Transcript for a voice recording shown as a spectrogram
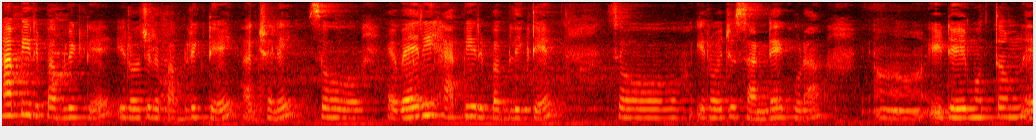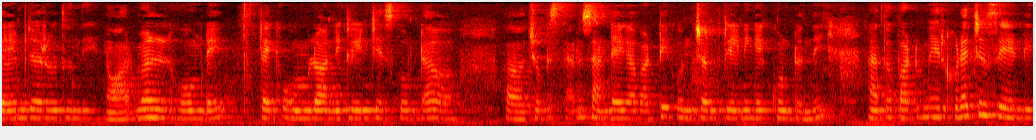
హ్యాపీ రిపబ్లిక్ డే ఈరోజు republic day actually so a very happy republic day so ఈరోజు సండే కూడా ఈ డే మొత్తం ఏం జరుగుతుంది? నార్మల్ హోమ్ డే లైక్ హోమ్లో అన్ని క్లీన్ చేసుకుంటా చూపిస్తాను. సండే కాబట్టి కొంచెం క్లీనింగ్ ఎక్కువ ఉంటుంది. నాతో పాటు మీరు కూడా చూసేయండి.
